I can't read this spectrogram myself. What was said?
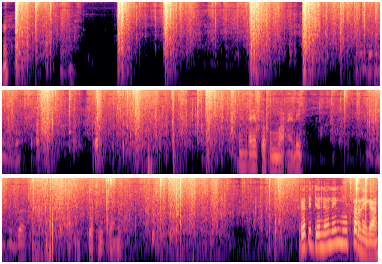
eh yang kayak bahu mali buah ikan berarti danau ini muter nih kang?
